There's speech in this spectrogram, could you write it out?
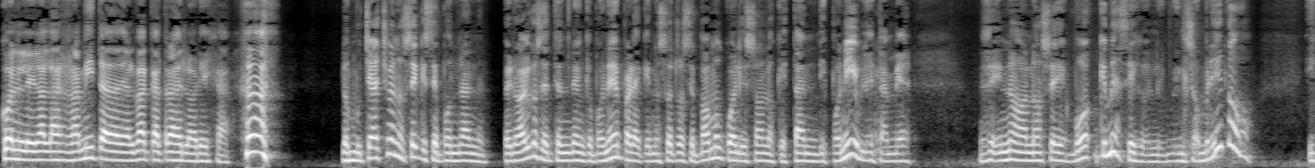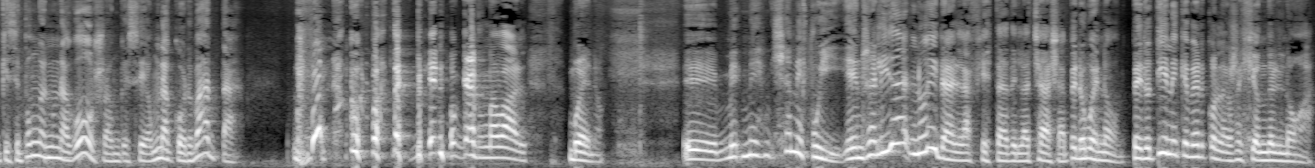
con la, la ramita de albahaca atrás de la oreja. Los muchachos no sé qué se pondrán, pero algo se tendrían que poner para que nosotros sepamos cuáles son los que están disponibles también. No, no sé. ¿Vos ¿Qué me haces? ¿El, sombrero? Y que se pongan una gorra, aunque sea, una corbata. una corbata en pleno carnaval. Bueno, eh, me- ya me fui. En realidad no era la fiesta de la Chaya, pero bueno, pero tiene que ver con la región del Noa.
